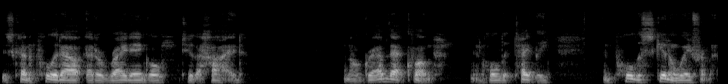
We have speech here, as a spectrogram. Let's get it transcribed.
is kind of pull it out at a right angle to the hide. And I'll grab that clump and hold it tightly and pull the skin away from it.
